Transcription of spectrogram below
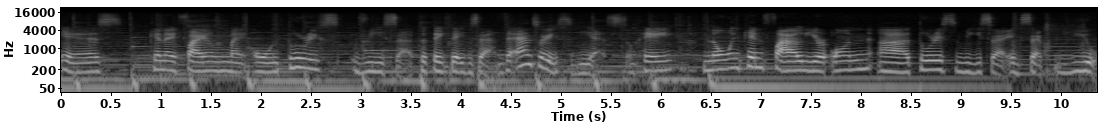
is, can I file my own tourist visa to take the exam? The answer is yes, okay? No one can file your own uh, tourist visa except you.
